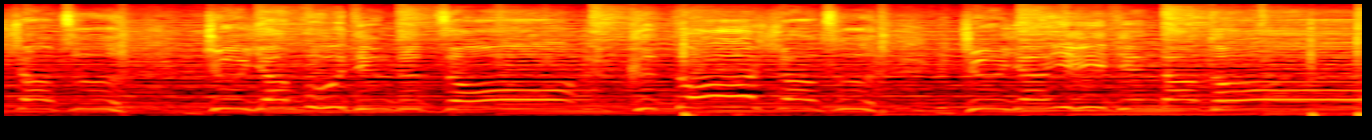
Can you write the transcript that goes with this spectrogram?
少次这样不停的走可多少次这样一天到头。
